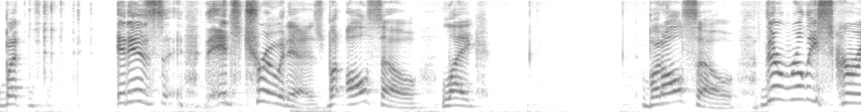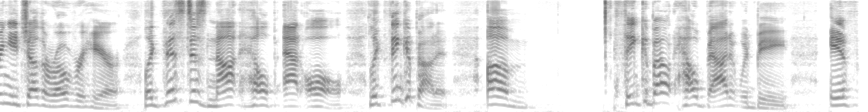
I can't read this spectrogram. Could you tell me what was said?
but it is, it's true it is, but also, like, but also, they're really screwing each other over here. Like, this does not help at all. Like, think about it. Um, think about how bad it would be if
